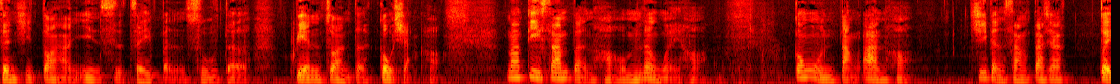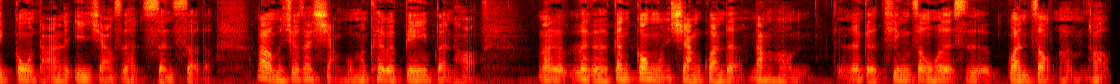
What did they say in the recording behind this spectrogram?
登记断函印式这一本书的编撰的构想哈。那第三本哈，我们认为哈公文档案哈基本上大家。对公文档案的印象是很深色的，那我们就在想，我们可不可以编一本哈，那个那个跟公文相关的，让哈那个听众或者是观众好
